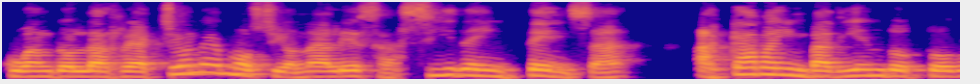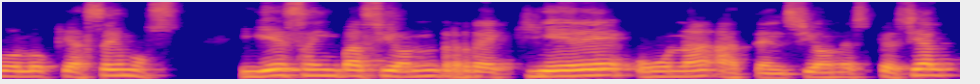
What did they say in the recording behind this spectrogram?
Cuando la reacción emocional es así de intensa, acaba invadiendo todo lo que hacemos y esa invasión requiere una atención especial.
